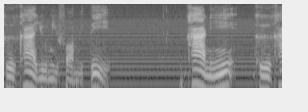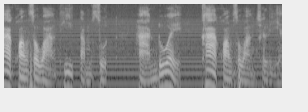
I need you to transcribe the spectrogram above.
คือค่า Uniformity ค่านี้คือค่าความสว่างที่ต่ำสุด หารด้วยค่าความสว่างเฉลี่ย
